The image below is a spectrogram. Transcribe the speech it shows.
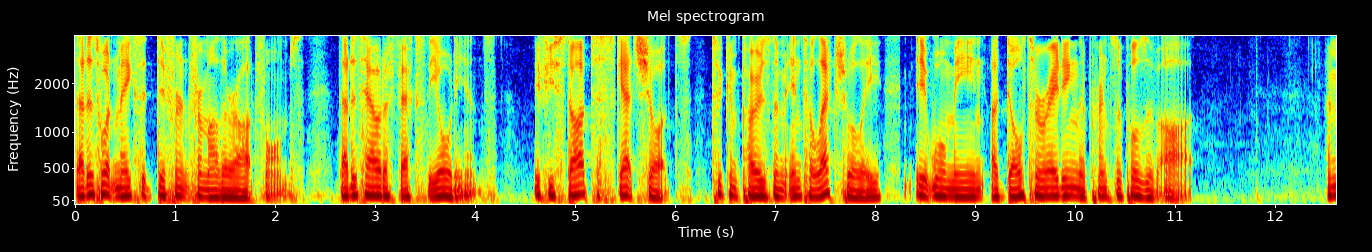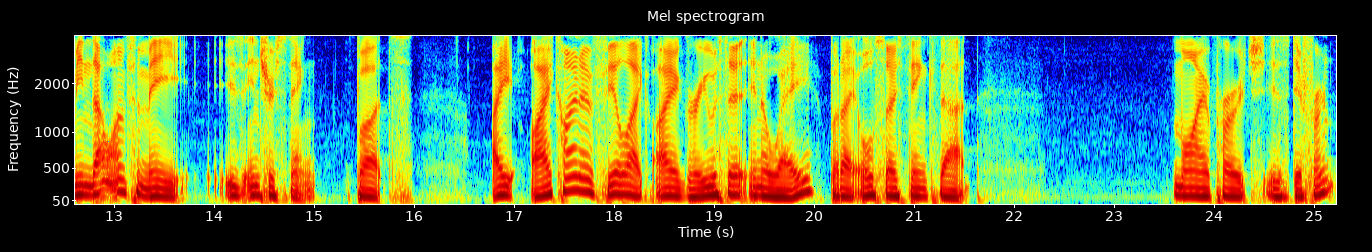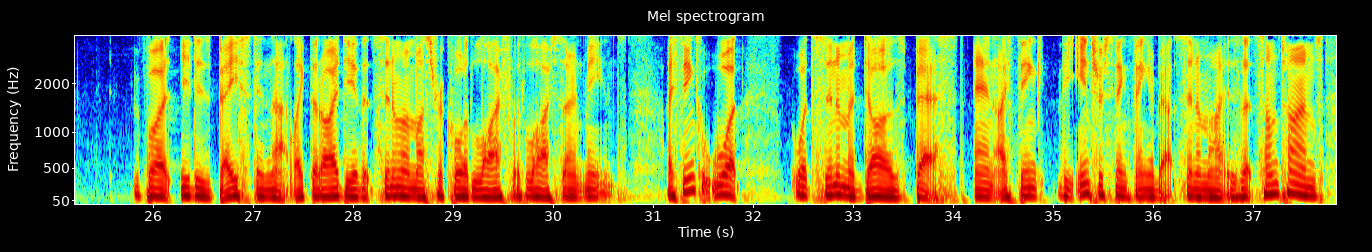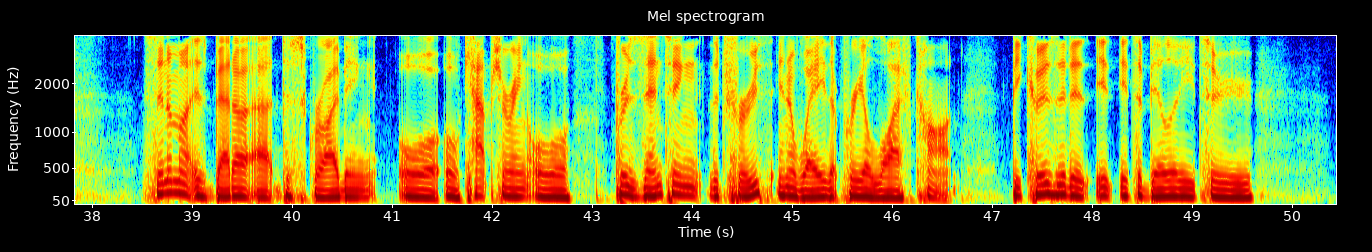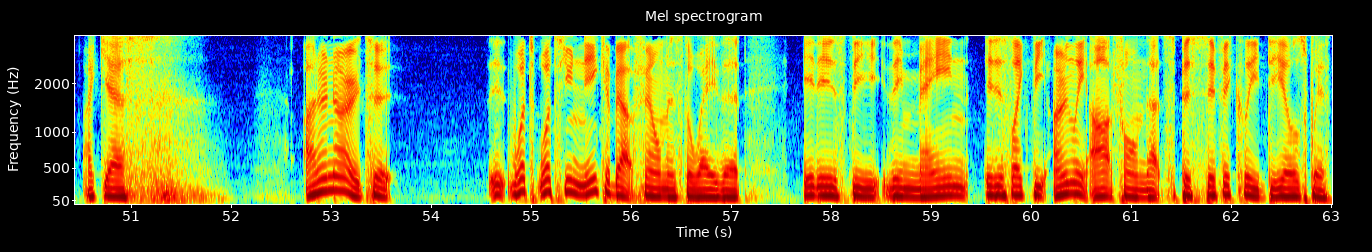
That is what makes it different from other art forms. That is how it affects the audience. If you start to sketch shots, to compose them intellectually, it will mean adulterating the principles of art. I mean, that one for me is interesting, but I I kind of feel like I agree with it in a way, but I also think that my approach is different, but it is based in that like that idea that cinema must record life with life's own means. I think what what cinema does best. And I think the interesting thing about cinema is that sometimes cinema is better at describing or, or capturing or presenting the truth in a way that real life can't. Because it it, its ability to i guess i don't know to it, what's what's unique about film is the way that it is the the main it is like the only art form that specifically deals with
